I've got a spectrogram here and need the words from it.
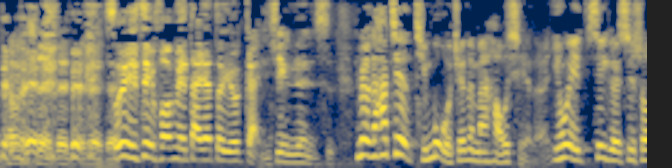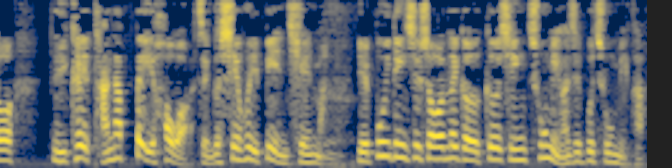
对不对？对对对对。所以这方面大家都有感性认识。没有，他这个题目我觉得蛮好写的，因为这个是说你可以谈他背后啊整个社会变迁嘛，也不一定是说那个歌星出名还是不出名哈。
